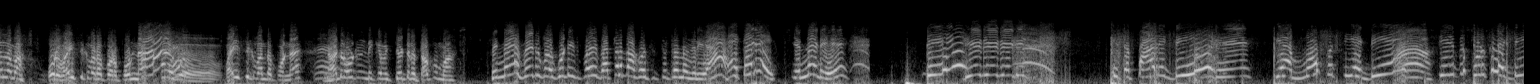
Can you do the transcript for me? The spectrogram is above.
இல்லம்மா. ஒரு வயசுக்கு வர போற பொண்ணு வயசுக்கு வந்த பொண்ணு நடு ரோட்ல நிக்க வச்சு தப்புமா பின்ன வீட்டுக்குள்ள கூட்டிட்டு போய் வெத்தலை பாக்க வச்சு திட்டணுங்கிறியா. என்னடி. இத பாரு டி. என் மூப்பத்திய டி. ஆ. திருப்பி குடுக்கல டி.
